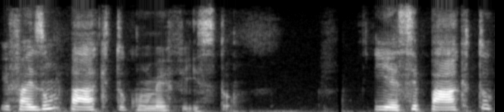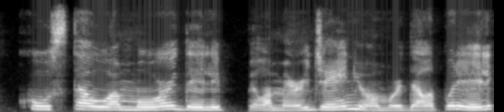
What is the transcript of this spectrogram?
e faz um pacto com o Mephisto. E esse pacto custa o amor dele pela Mary Jane, o amor dela por ele,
